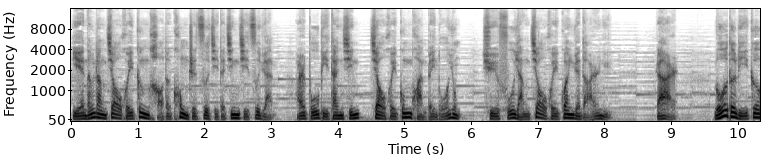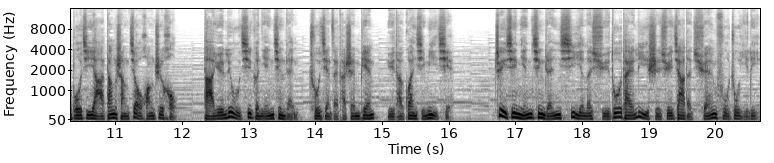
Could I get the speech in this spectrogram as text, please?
也能让教会更好地控制自己的经济资源，而不必担心教会公款被挪用去抚养教会官员的儿女。然而，罗德里戈·博吉亚当上教皇之后，大约六七个年轻人出现在他身边，与他关系密切。这些年轻人吸引了许多代历史学家的全副注意力。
